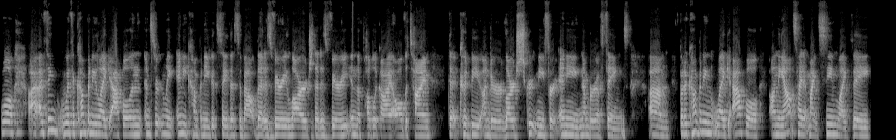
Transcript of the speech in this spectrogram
Well, I think with a company like Apple, and, and certainly any company you could say this about that is very large, that is very in the public eye all the time, that could be under large scrutiny for any number of things. Um, but a company like Apple, on the outside, it might seem like they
